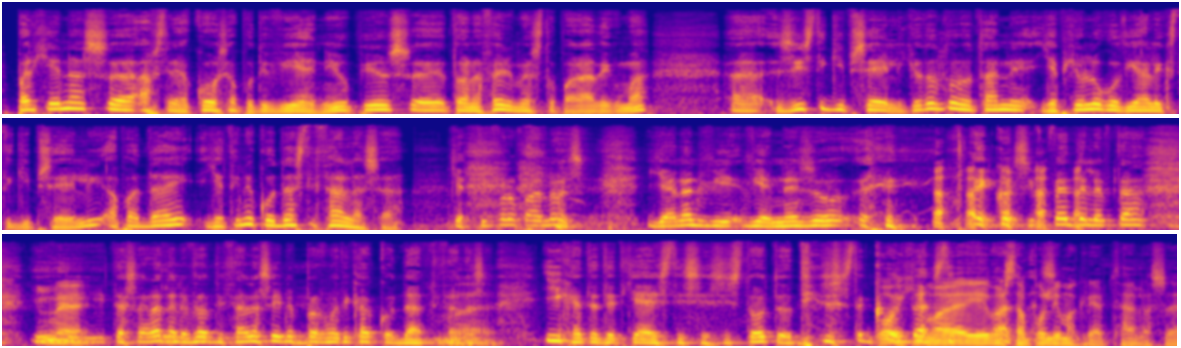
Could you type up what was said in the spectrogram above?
Υπάρχει ένας Αυστριακός από τη Βιέννη, ο οποίος ε, το αναφέρει μέσα στο παράδειγμα, ζει στην Κυψέλη. Και όταν τον ρωτάνε για ποιο λόγο διάλεξε την Κυψέλη, απαντάει γιατί είναι κοντά στη θάλασσα. Γιατί προφανώς για έναν Βιενέζο τα 25 λεπτά ή ναι. τα 40 λεπτά από τη θάλασσα είναι πραγματικά κοντά από τη ναι. θάλασσα. Ναι. Είχατε τέτοια αίσθηση εσείς τότε ότι είσαστε κοντά. Όχι, ήμασταν πολύ μακριά από τη θάλασσα.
